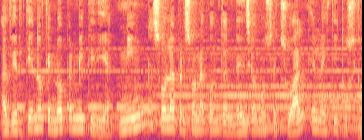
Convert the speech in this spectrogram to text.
advirtiendo que no permitiría ni una sola persona con tendencia homosexual en la institución.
